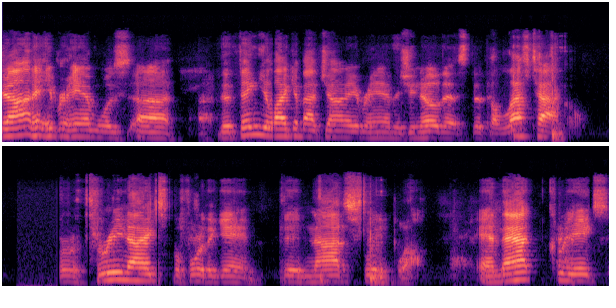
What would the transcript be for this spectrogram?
John Abraham was uh, the thing you like about John Abraham is you know this that the left tackle for three nights before the game did not sleep well, and that creates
